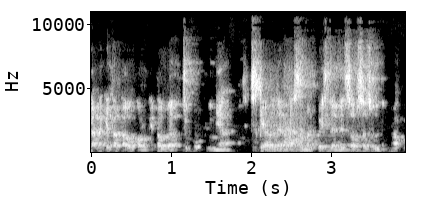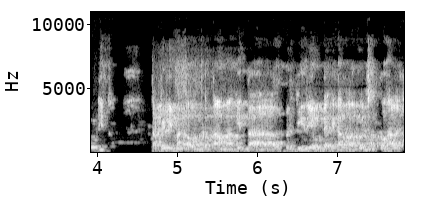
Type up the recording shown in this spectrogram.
karena kita tahu kalau kita udah cukup punya scale dan customer base dan resources untuk ngelakuin itu. Tapi lima tahun pertama kita berdiri udah kita ngelakuin satu hal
